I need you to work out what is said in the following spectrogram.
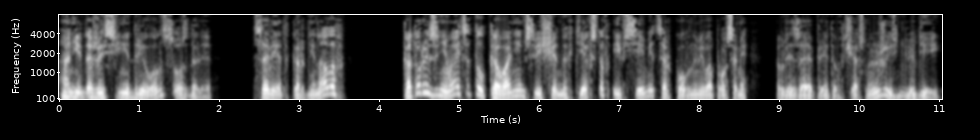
Они даже Синедрион создали, совет кардиналов, который занимается толкованием священных текстов и всеми церковными вопросами, влезая при этом в частную жизнь людей.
